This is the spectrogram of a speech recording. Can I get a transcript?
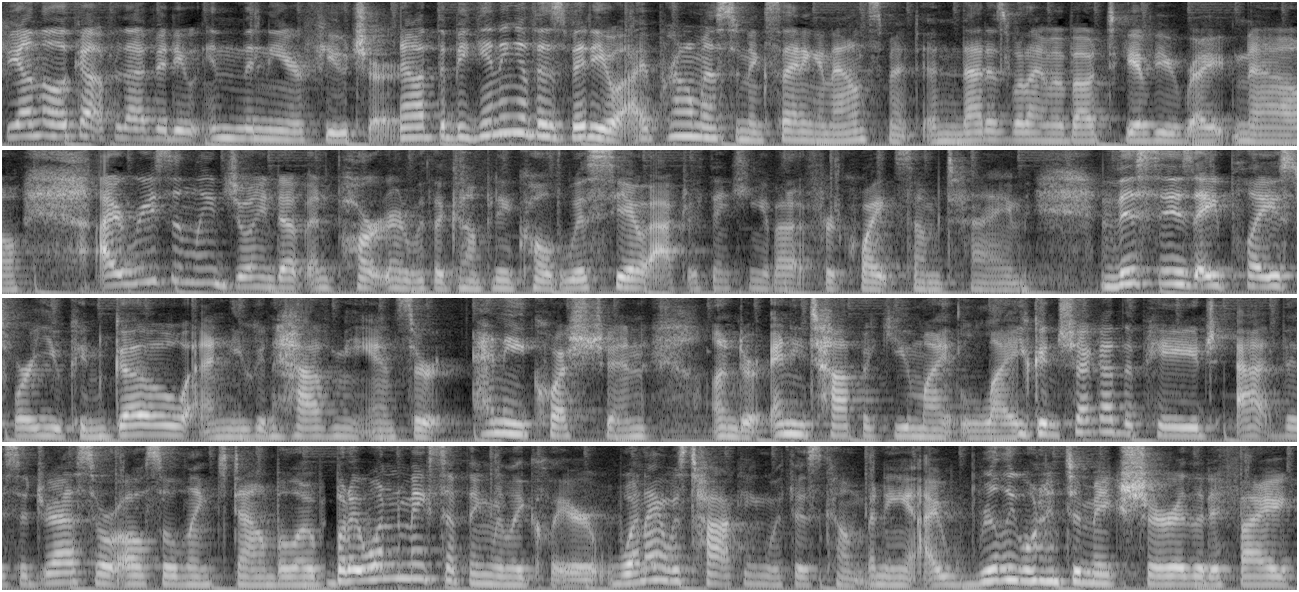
be on the lookout for that video in the near future. Now at the beginning of this video, I promised an exciting announcement and that is what I'm about to give you right now. I recently joined up and partnered with a company called Wisio after thinking about it for quite some time. This is a place where you can go and you can have me answer any question under any topic you might like. You can check out the page at this address or also linked down below. But I wanted to make something really clear. When I was talking with this company, I really wanted to make sure that if I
